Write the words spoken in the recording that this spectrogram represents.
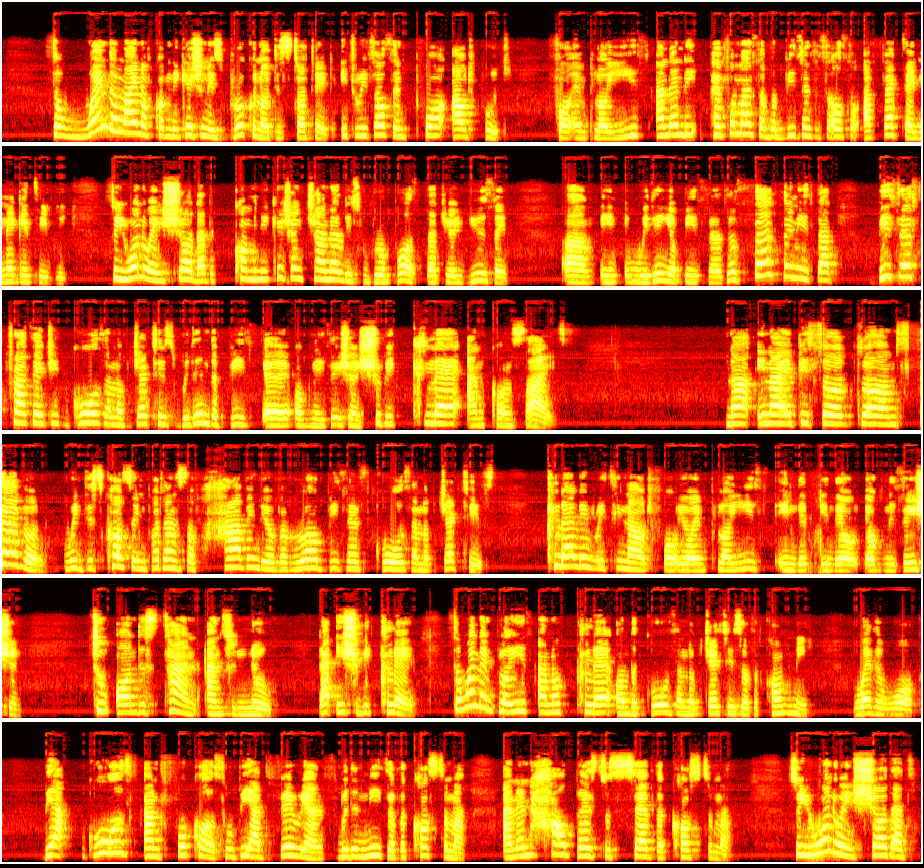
So when the line of communication is broken or distorted, it results in poor output for employees, and then the performance of the business is also affected negatively. So you want to ensure that the communication channel is robust that you're using um, in, within your business. The third thing is that business strategy, goals, and objectives within the uh, organization should be clear and concise. Now, in our episode um, 7, we discussed the importance of having the overall business goals and objectives clearly written out for your employees in the, in the organization to understand and to know that it should be clear. So when employees are not clear on the goals and objectives of the company where they work, their goals and focus will be at variance with the needs of the customer and then how best to serve the customer. So you want to ensure that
